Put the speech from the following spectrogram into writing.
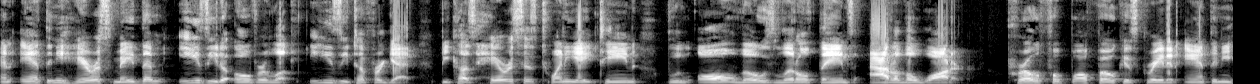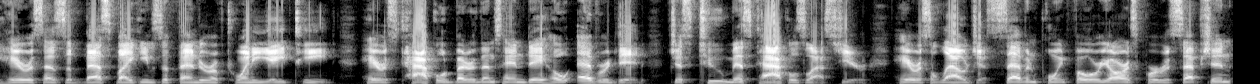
and Anthony Harris made them easy to overlook, easy to forget because Harris's 2018 blew all those little things out of the water. Pro Football Focus graded Anthony Harris as the best Vikings defender of 2018. Harris tackled better than Sendejo ever did, just two missed tackles last year. Harris allowed just 7.4 yards per reception.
